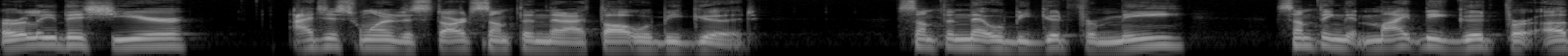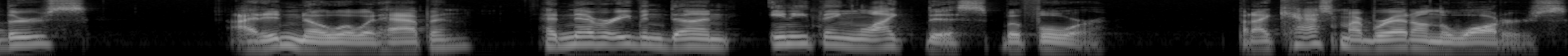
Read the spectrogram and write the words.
Early this year, I just wanted to start something that I thought would be good, something that would be good for me, something that might be good for others. I didn't know what would happen, had never even done anything like this before. But I cast my bread on the waters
